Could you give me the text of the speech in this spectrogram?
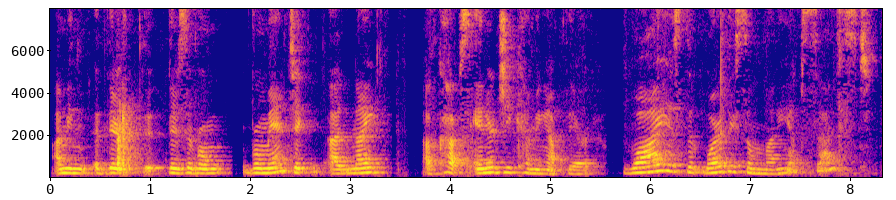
I mean, there, there's a rom romantic uh, Knight of Cups energy coming up there. Why is the why are they so money obsessed?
